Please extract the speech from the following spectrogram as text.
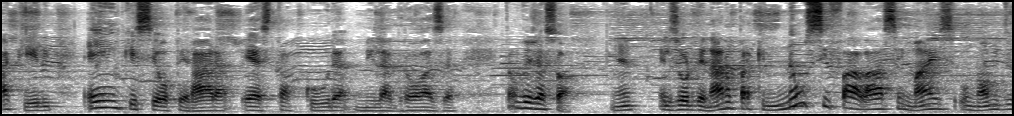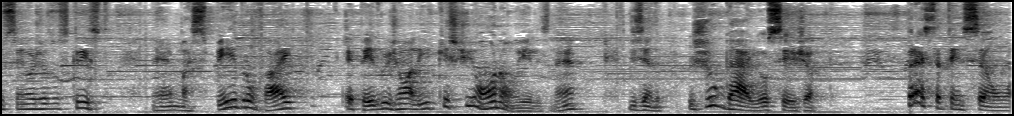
aquele em que se operara esta cura milagrosa. Então veja só, né? eles ordenaram para que não se falassem mais o nome do Senhor Jesus Cristo. Né? Mas Pedro vai, é Pedro e João ali questionam eles, né? dizendo: julgai, ou seja, preste atenção,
